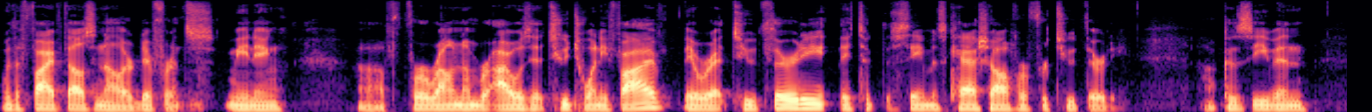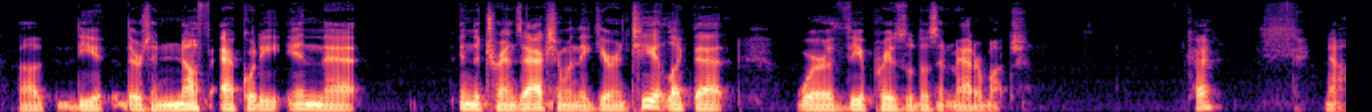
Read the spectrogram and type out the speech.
with a $5,000 difference, meaning uh, for a round number, I was at 225. They were at 230. They took the same as cash offer for 230 because uh, even uh, the there's enough equity in that in the transaction when they guarantee it like that, where the appraisal doesn't matter much. Okay, now.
